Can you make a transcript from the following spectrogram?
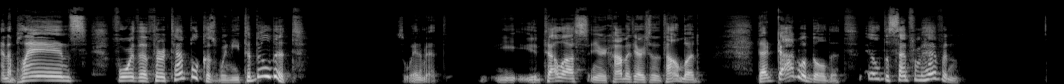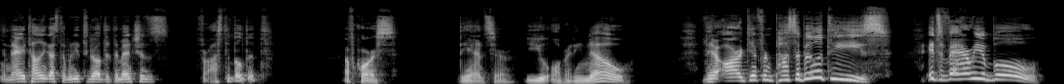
and the plans for the third temple because we need to build it. So wait a minute. You, tell us in your commentary to the Talmud that God will build it. It'll descend from heaven. And now you're telling us that we need to know the dimensions for us to build it? Of course, the answer you already know. There are different possibilities. It's variable.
